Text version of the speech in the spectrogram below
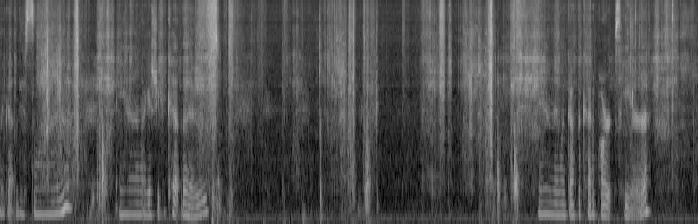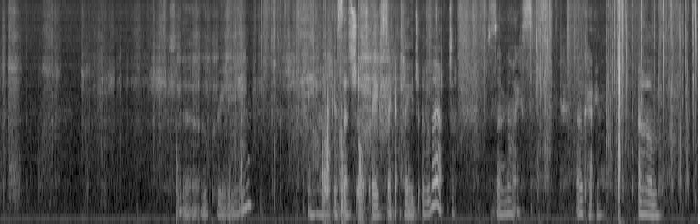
We've got this one. And I guess you could cut those. And then we've got the cut aparts here. So pretty. And I guess that's just a second page of that. So nice. Okay. Um,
